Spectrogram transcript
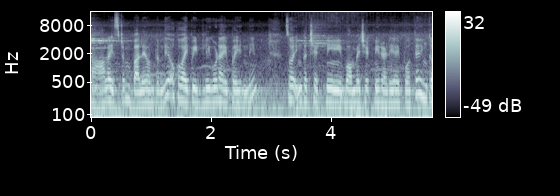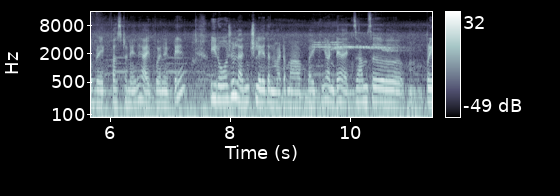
చాలా ఇష్టం. భలే ఉంటుంది. ఒకవైపు ఇడ్లీ కూడా అయిపోయింది. సో ఇంకా చట్నీ బాంబే చట్నీ రెడీ అయిపోతే ఇంకా బ్రేక్ఫాస్ట్ అనేది అయిపోయినట్టే. ఈరోజు లంచ్ లేదనమాట మా అబ్బాయికి. అంటే ఎగ్జామ్స్ ప్రీ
